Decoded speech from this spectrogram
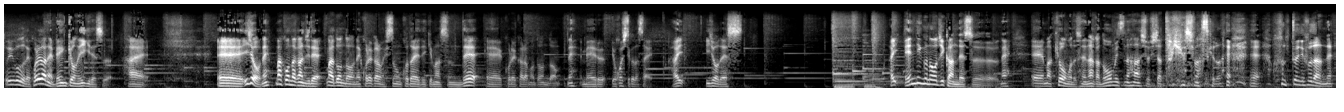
ということでこれがね勉強の意義です。はい。えー、以上ね、まあ、こんな感じで、まあ、どんどんね、これからも質問答えていきますんで、えー、これからもどんどんね、メールよこしてください。はい、以上です。はい、エンディングのお時間ですね。えー、まあ今日もですね、なんか濃密な話をしちゃった気がしますけどね。えー、本当に普段ね、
